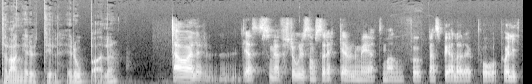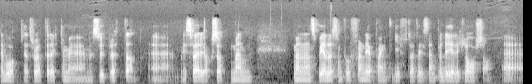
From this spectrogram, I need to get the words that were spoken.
talanger ut till Europa, eller? Ja, eller ja, som jag förstod det som så räcker det väl med att man får upp en spelare på, på elitnivå. Jag tror att det räcker med, med superettan eh, i Sverige också. Men, men en spelare som fortfarande är poäng till Gifta till exempel, det är Erik Larsson. Eh,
